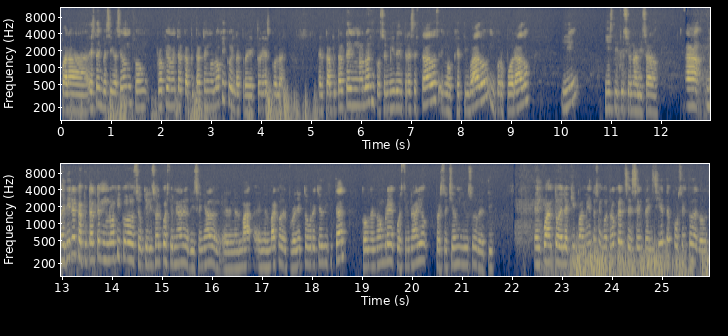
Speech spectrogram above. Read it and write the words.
para esta investigación son propiamente el capital tecnológico y la trayectoria escolar. El capital tecnológico se mide en tres estados, en objetivado, incorporado y institucionalizado. Para medir el capital tecnológico se utilizó el cuestionario diseñado en, el, marco del proyecto Brecha Digital con el nombre Cuestionario Percepción y Uso de TIC. En cuanto al equipamiento, se encontró que el 67% de los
